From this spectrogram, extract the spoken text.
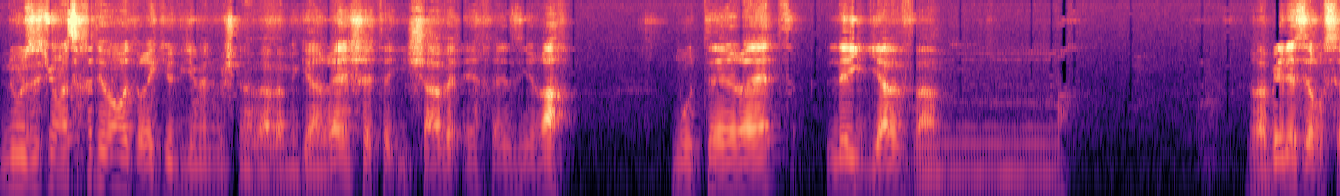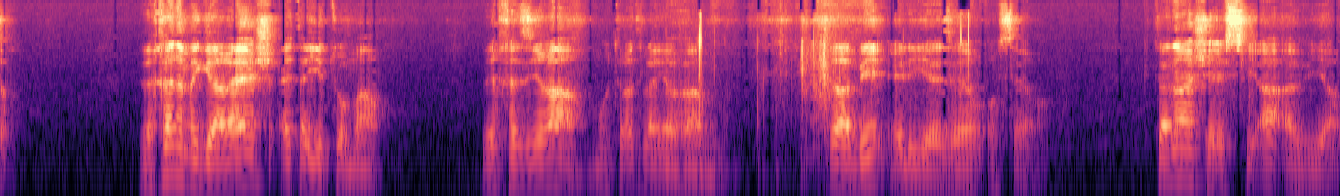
Nous étions à Sechet Yomot Perek Yud Gimel Mishnah Vavam Garesh, et Isha Ve'echezira, Muteret Rabbi Vechen Megaresh et Muteret Rabbi Eliezer Tana she'esia avia,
